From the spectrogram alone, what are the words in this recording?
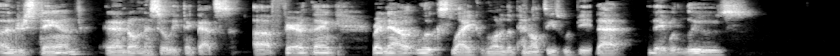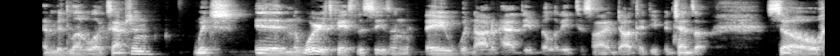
understand, and I don't necessarily think that's a fair thing. Right now, it looks like one of the penalties would be that they would lose a mid-level exception which in the Warriors' case this season, they would not have had the ability to sign Donte DiVincenzo. So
